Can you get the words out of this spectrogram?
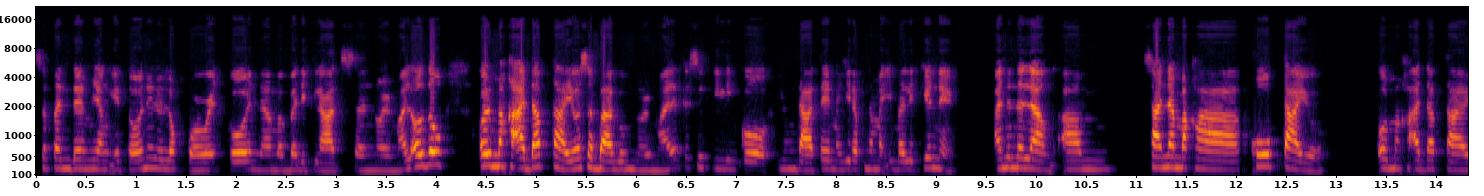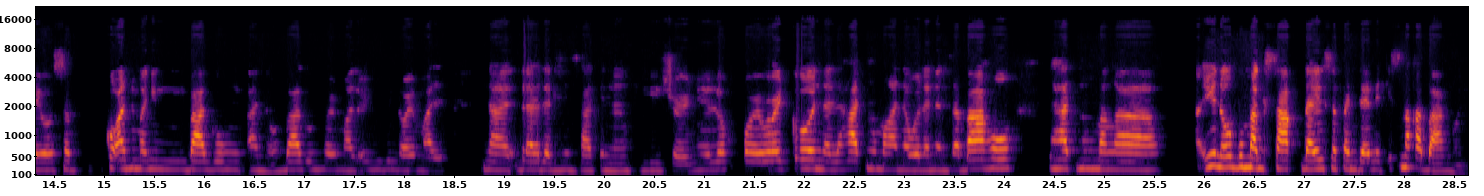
sa pandemyang ito, nilolook forward ko na mabalik lahat sa normal. Although, or maka-adapt tayo sa bagong normal kasi feeling ko yung dati, mahirap na maibalik yun eh ano na lang, um, sana maka-cope tayo o maka-adapt tayo sa kung ano man yung bagong ano, bagong normal o hindi normal na dadalhin sa atin ng future. Nilook forward ko na lahat ng mga nawalan ng trabaho, lahat ng mga, you know, bumagsak dahil sa pandemic is makabangon.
